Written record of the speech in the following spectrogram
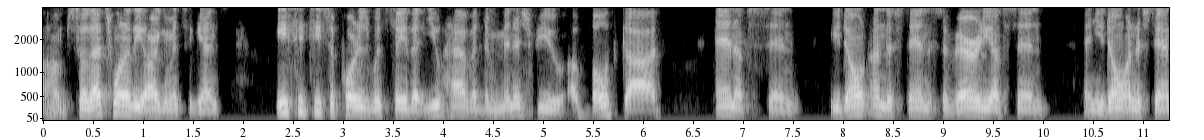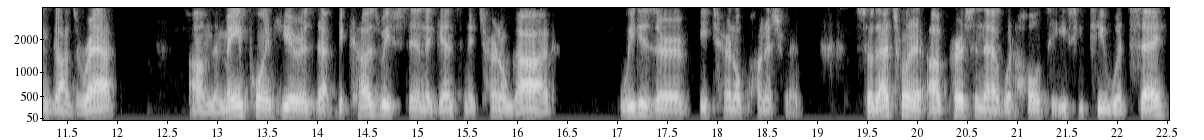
Um, so that's one of the arguments against. ECT supporters would say that you have a diminished view of both God and of sin. You don't understand the severity of sin and you don't understand God's wrath. Um, the main point here is that because we've sinned against an eternal God, we deserve eternal punishment. So that's when a person that would hold to ECT would say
